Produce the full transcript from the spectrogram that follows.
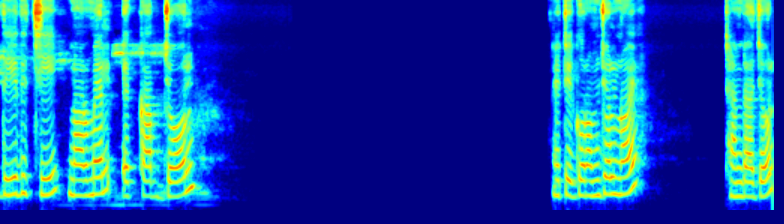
দিয়ে দিচ্ছি নর্মাল এক কাপ জল। এটি গরম জল নয়, ঠান্ডা জল।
